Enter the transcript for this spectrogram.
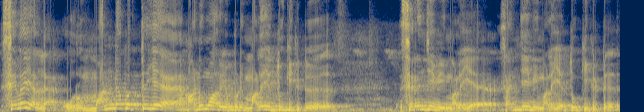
சிலை அல்ல ஒரு மண்டபத்தையே அனுமார் எப்படி மலையை தூக்கிக்கிட்டு சிரஞ்சீவி மலையை சஞ்சீவி மலையை தூக்கிக்கிட்டு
